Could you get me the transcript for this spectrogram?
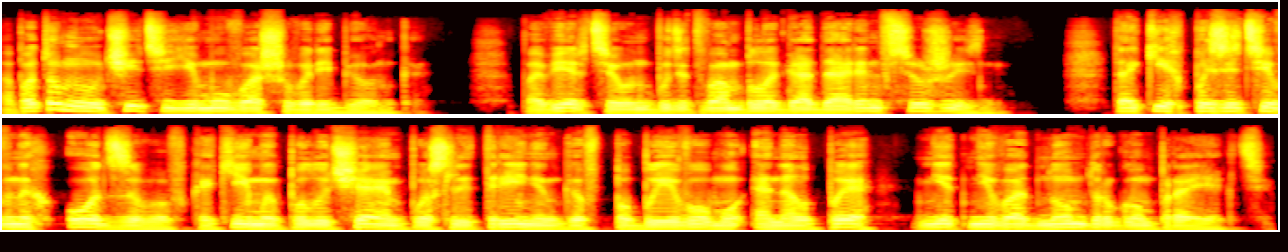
а потом научите ему вашего ребенка. Поверьте, он будет вам благодарен всю жизнь. Таких позитивных отзывов, какие мы получаем после тренингов по боевому НЛП, нет ни в одном другом проекте.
